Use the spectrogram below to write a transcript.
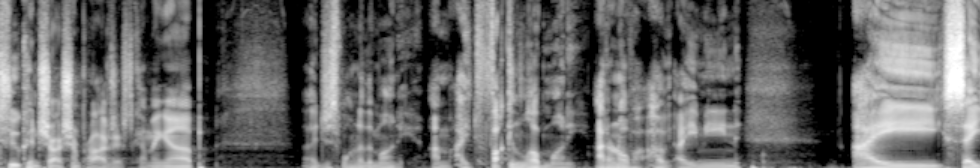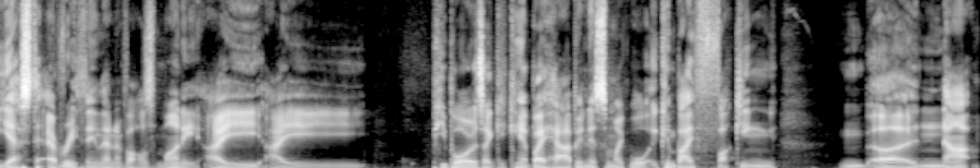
two construction projects coming up. I just wanted the money. I'm I fucking love money. I don't know how I mean. I say yes to everything that involves money. I I people are always like, you can't buy happiness. I'm like, well, it can buy fucking uh, not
